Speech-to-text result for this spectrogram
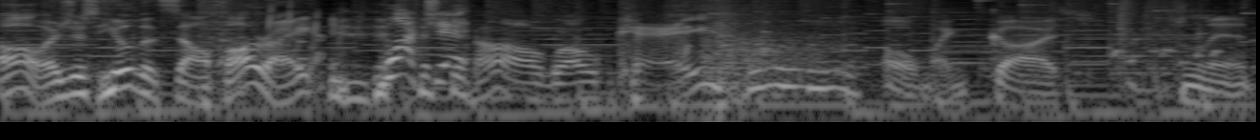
Oh, it just healed itself. All right. Watch it. Oh, okay. Oh my gosh, Flint.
